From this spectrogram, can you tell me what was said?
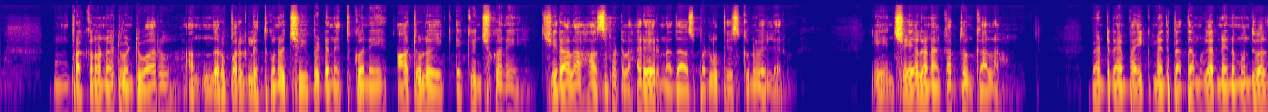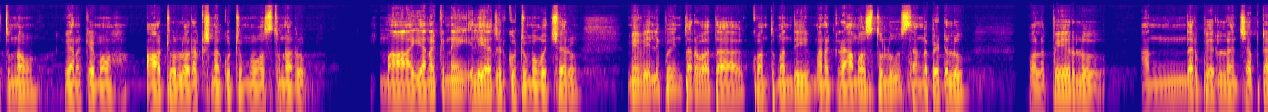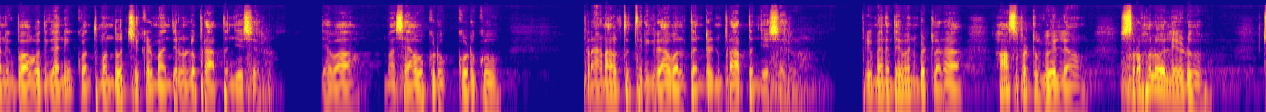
ప్రక్కన ఉన్నటువంటి వారు అందరూ పరుగులు ఎత్తుకొని వచ్చి బిడ్డను ఎత్తుకొని ఆటోలో ఎక్- ఎక్కించుకొని చీరాల హాస్పిటల్ హరిహరనాథ్ హాస్పిటల్ తీసుకుని వెళ్ళారు. ఏం చేయాలో నాకు అర్థం కాల. వెంటనే బైక్ మీద పెద్దమ్మ గారు నేను ముందు వెళ్తున్నాం వెనకేమో ఆటోలో రక్షణ కుటుంబం వస్తున్నారు. మా వెనకనే ఇలియాజర్ కుటుంబం వచ్చారు. మేము వెళ్ళిపోయిన తర్వాత కొంతమంది మన గ్రామస్తులు సంఘబిడ్డలు వాళ్ళ పేర్లు అందరి పేర్లు నేను చెప్పడానికి బాగోదు కానీ కొంతమంది వచ్చి ఇక్కడ మందిరంలో ప్రార్థన చేశారు. దేవా మా సేవకుడు కొడుకు ప్రాణాలతో తిరిగి రావాలి తండ్రిని ప్రార్థన చేశారు. ప్రియమైన దేవుని బిడ్డలారా హాస్పిటల్కి వెళ్ళాం. సృహలో లేడు.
